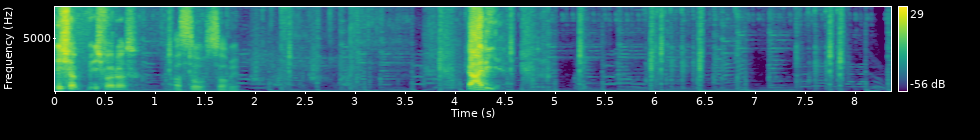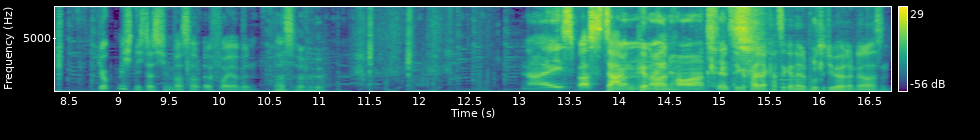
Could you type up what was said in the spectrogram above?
Ich hab, ich war das. Ach so, sorry. Gadi! Juckt mich nicht, dass ich im Wasser, äh, Feuer bin. Wasser. Nice, Basti. Danke, mein Mann. Wenn es dir gefallen hat, kannst du gerne eine positive Wertung da lassen.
